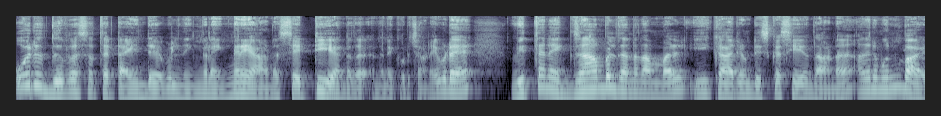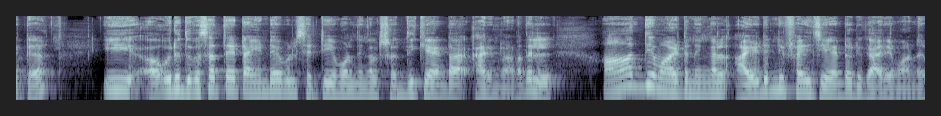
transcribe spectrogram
ഒരു ദിവസത്തെ ടൈം ടേബിൾ നിങ്ങൾ എങ്ങനെയാണ് സെറ്റ് ചെയ്യേണ്ടത് എന്നതിനെക്കുറിച്ചാണ്. ഇവിടെ വിത്ത് ആൻ എക്സാമ്പിൾ തന്നെ നമ്മൾ ഈ കാര്യം ഡിസ്കസ് ചെയ്യുന്നതാണ്. അതിന് മുൻപായിട്ട് ഈ ഒരു ദിവസത്തെ ടൈം ടേബിൾ സെറ്റ് ചെയ്യുമ്പോൾ നിങ്ങൾ ശ്രദ്ധിക്കേണ്ട കാര്യങ്ങളാണ്. അതിൽ ആദ്യമായിട്ട് നിങ്ങൾ ഐഡന്റിഫൈ ചെയ്യേണ്ട ഒരു കാര്യമാണ്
